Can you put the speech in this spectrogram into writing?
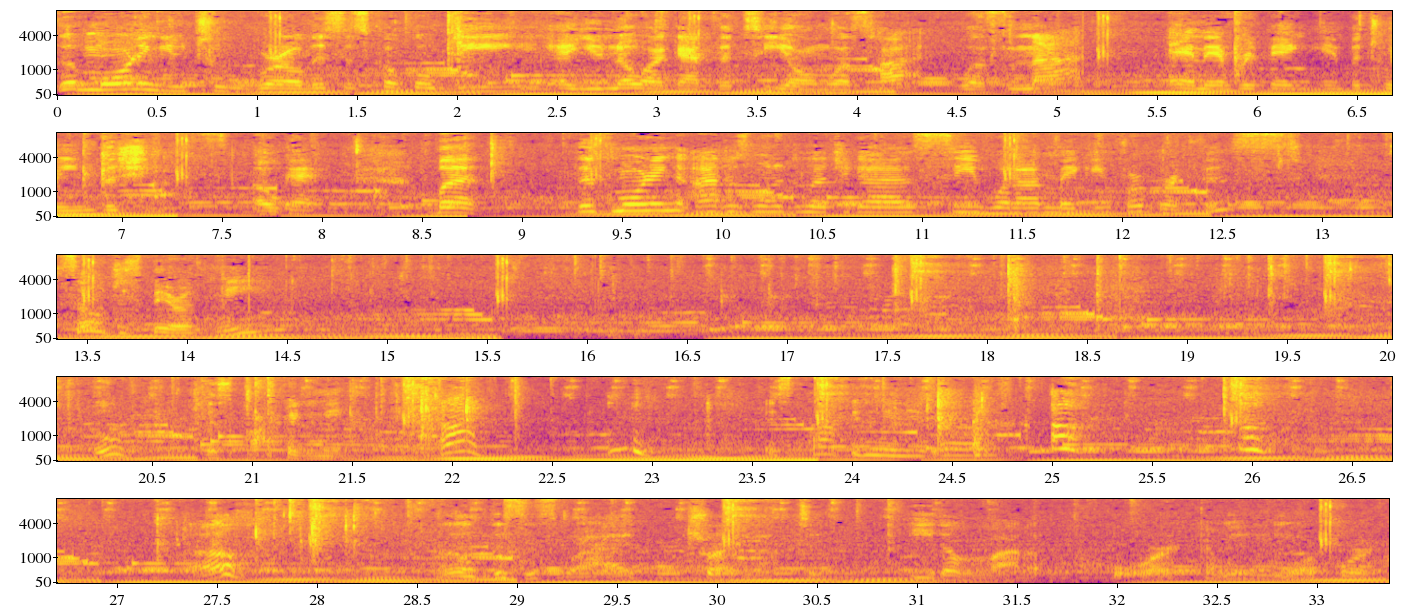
Good morning, YouTube world. This is Coko D, and you know I got the tea on what's hot, what's not, and everything in between the sheets. Okay? But this morning, I just wanted to let you guys see what I'm making for breakfast. So just bear with me. Ooh, it's popping me. Ah, ooh, it's popping me, this is why I try not to eat a lot of pork. I'm eating more pork.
